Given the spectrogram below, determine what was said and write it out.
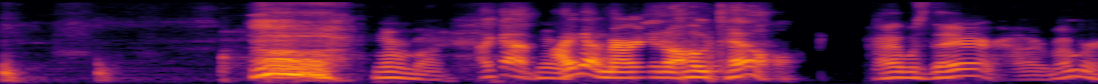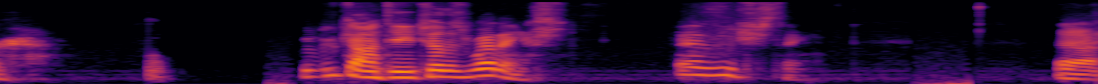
Never mind. I got I got married in a hotel. I was there. I remember. We've gone to each other's weddings. That was interesting. Uh,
